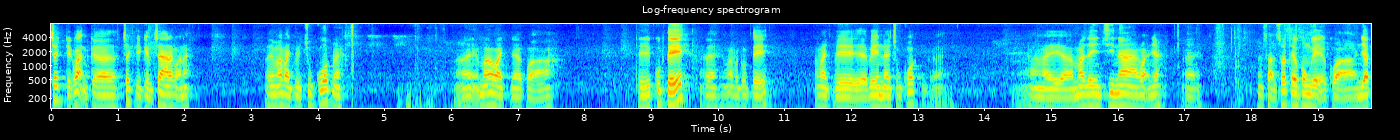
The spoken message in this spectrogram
check để các bạn ờ, check để kiểm tra đây các bạn này. Đây mã vạch về Trung Quốc này. Đấy, mã vạch ờ, của thế quốc tế. Đây mã vạch quốc tế. Mã vạch về bên ờ, Trung Quốc. Hàng này made in China các bạn nhé. Đấy. sản xuất theo công nghệ của Nhật.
